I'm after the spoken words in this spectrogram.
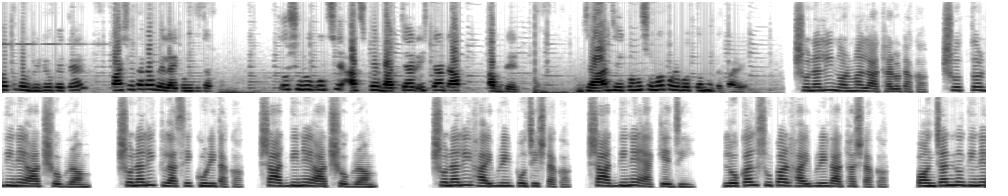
তথ্যবল ভিডিও পেতে পাশে থাকা বেল আইকনটি চাপুন। তো শুরু করছি আজকের বাচ্চার স্টার্ট আপ আপডেট, যা যে কোনো সময় পরিবর্তন হতে পারে। সোনালী নর্মাল আঠারো টাকা, সত্তর দিনে আটশো গ্রাম। সোনালী ক্লাসিক কুড়ি টাকা, সাত দিনে আটশো গ্রাম। সোনালি হাইব্রিড পঁচিশ টাকা, সাত দিনে এক কেজি। লোকাল সুপার হাইব্রিড আঠাশ টাকা, পঞ্চান্ন দিনে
